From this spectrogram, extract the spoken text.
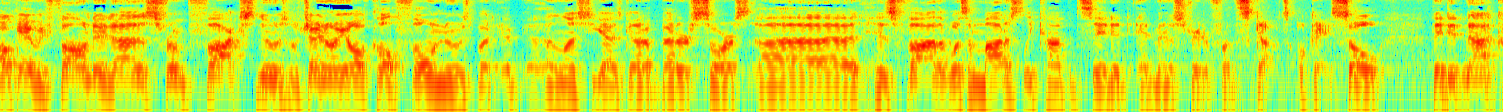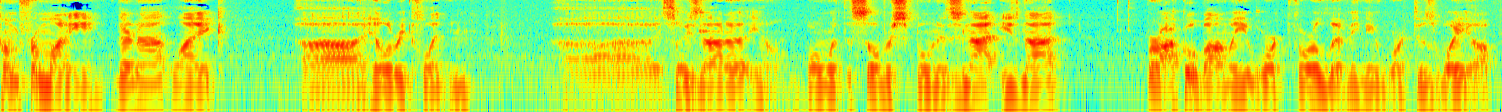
Okay, we found it. Uh, this is from Fox News, which I know you all call phone news, but uh, unless you guys got a better source, uh, his father was a modestly compensated administrator for the Scouts. Okay, so they did not come from money. They're not like uh, Hillary Clinton. Uh, so he's not a you know born with a silver spoon. He's not he's not Barack Obama. He worked for a living. He worked his way up.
